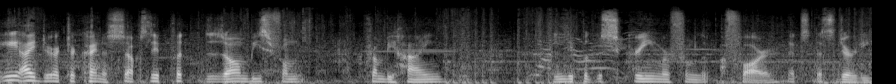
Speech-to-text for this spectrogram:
The AI director kind of sucks. They put the zombies from from behind, and they put the screamer from the afar. That's that's dirty.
